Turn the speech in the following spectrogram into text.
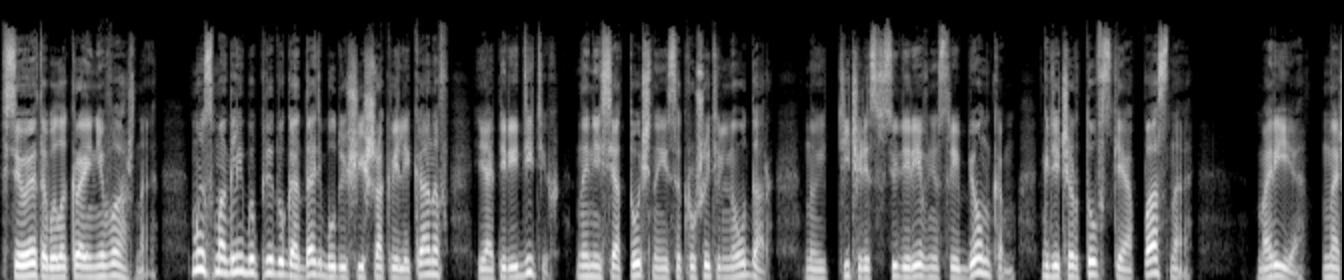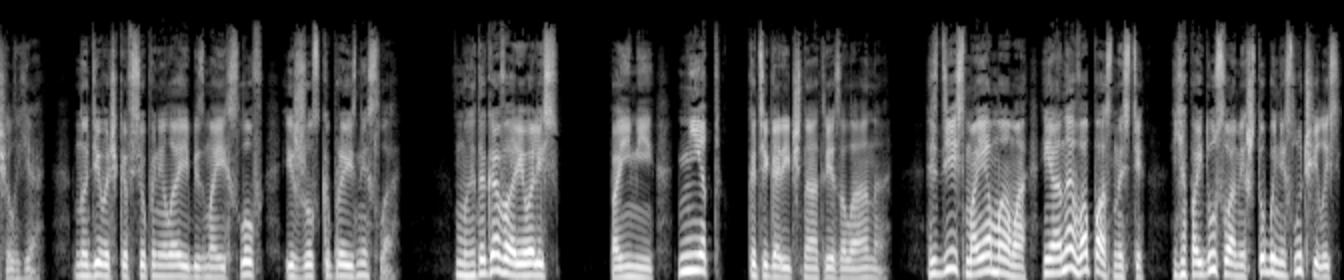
Все это было крайне важно. Мы смогли бы предугадать будущий шаг великанов и опередить их, нанеся точный и сокрушительный удар, но идти через всю деревню с ребенком, где чертовски опасно... «Мария», — начал я, но девочка все поняла и без моих слов и жестко произнесла. «Мы договаривались». «Пойми, нет», — категорично отрезала она. «Здесь моя мама, и она в опасности. Я пойду с вами, что бы ни случилось.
